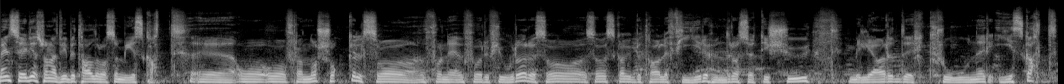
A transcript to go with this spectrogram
Men så er det jo sånn at vi betaler også mye skatt. Eh, og, og, fra norsk sokkel så for, for fjoråret så, så, skal vi betale 477 milliarder kroner i skatt.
